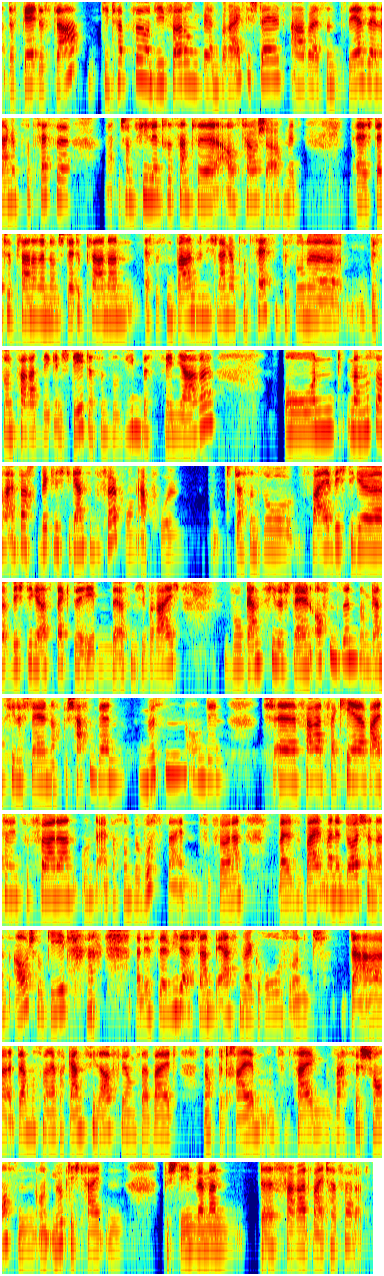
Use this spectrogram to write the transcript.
Das Geld ist da, die Töpfe und die Förderung werden bereitgestellt, aber es sind sehr, sehr lange Prozesse. Wir hatten schon viele interessante Austausche auch mit äh, Städteplanerinnen und Städteplanern. Es ist ein wahnsinnig langer Prozess, bis so, eine, bis so ein Fahrradweg entsteht. Das sind so sieben bis zehn Jahre. Und man muss auch einfach wirklich die ganze Bevölkerung abholen. Und das sind so zwei wichtige, wichtige Aspekte eben der öffentliche Bereich, wo ganz viele Stellen offen sind und ganz viele Stellen noch geschaffen werden müssen, um den äh, Fahrradverkehr weiterhin zu fördern und einfach so ein Bewusstsein zu fördern. Weil sobald man in Deutschland ans Auto geht, dann ist der Widerstand erstmal groß und da, da muss man einfach ganz viel Aufklärungsarbeit noch betreiben, um zu zeigen, was für Chancen und Möglichkeiten bestehen, wenn man das Fahrrad weiter fördert.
